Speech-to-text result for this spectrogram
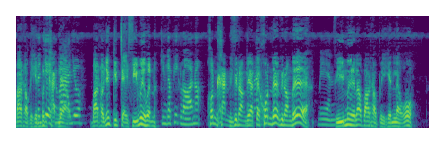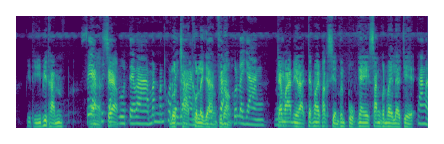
บ้าวเฒ่าก็เห็นเพิ่นคันแต่เจ๊ก็แล้วว่าอยู่ บ้าวเฒ่ายังติดใจฝีมือเพิ่นกินกับพริกร้อนเนาะ คนคันพี่น้องเดียวแต่คนเด้อพี่น้องเด้อแมนฝีมือเล่าเบาเท่าไปเห็นแล้วโอ้ พิถีพิถัน แซ่บคือแซ่กับนอยู่แต่ว่ามันมันคนรละสอชาย่าติงคนละอย่างพี่น้อง รสชาติคนละอย่างแม่น จังหวะนี่แหละจังน้อยพักเสียนเพิ่นปลูกไงสั่งเพิ่นไว้แล้วเจทางไหน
